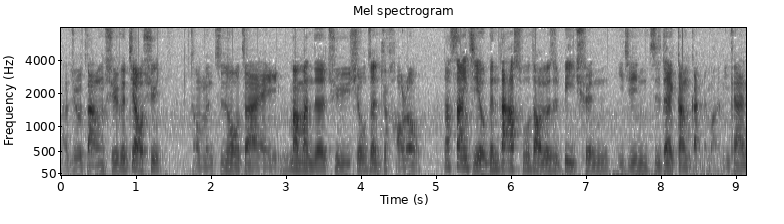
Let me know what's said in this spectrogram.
啊，就当学个教训。那我们之后再慢慢的去修正就好喽。那上一集有跟大家说到，就是币圈已经自带杠杆了嘛。你看，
